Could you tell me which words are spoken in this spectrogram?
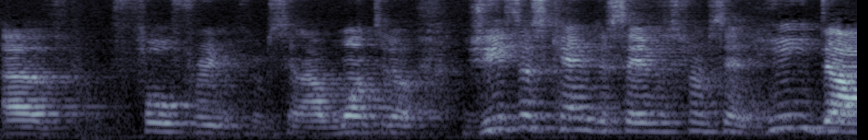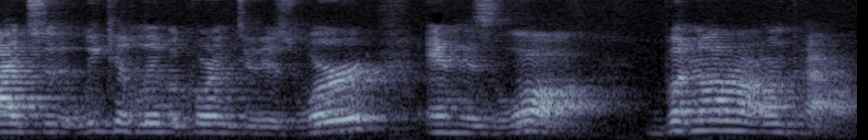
of full freedom from sin. I want to know. Jesus came to save us from sin. He died so that we could live according to His Word and His law, but not in our own power.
